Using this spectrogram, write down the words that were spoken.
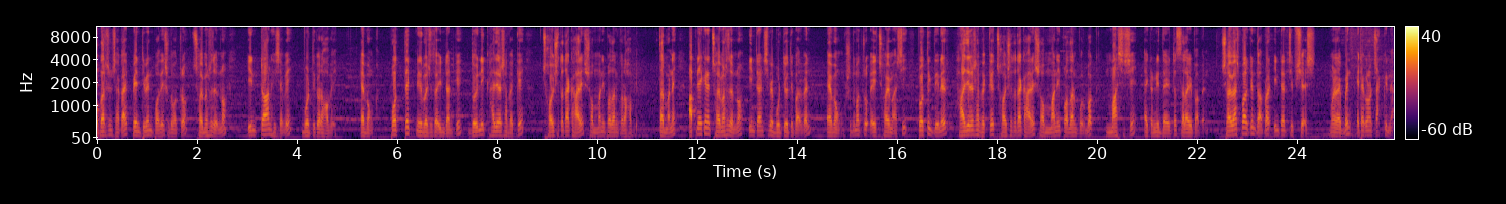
অপারেশন শাখায় পেন্টিমেন্ট পদে শুধুমাত্র ছয় মাসের জন্য ইন্টার্ন হিসেবে ভর্তি করা হবে এবং প্রত্যেক নির্বাচিত ইন্টার্নকে দৈনিক হাজিরা সাপেক্ষে ছয়শত টাকা হারে সম্মানী প্রদান করা হবে। তার মানে আপনি এখানে ছয় মাসের জন্য ইন্টার্নশিপে ভর্তি হতে পারবেন এবং শুধুমাত্র এই ছয় মাসই প্রত্যেক দিনের হাজিরা সাপেক্ষে ছয়শত টাকা হারে সম্মানী প্রদানপূর্বক মাস শেষে একটা নির্ধারিত স্যালারি পাবেন। ছয় মাস পর কিন্তু আপনার ইন্টার্নশিপ শেষ। মনে রাখবেন, এটা কোনো চাকরি না।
